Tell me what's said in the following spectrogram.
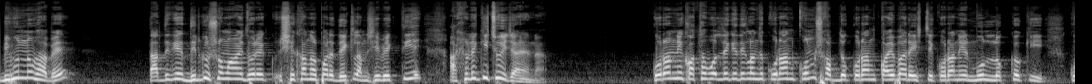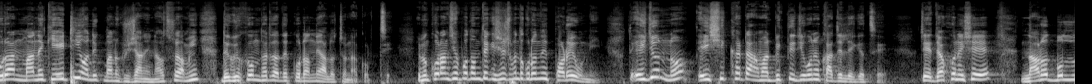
বিভিন্নভাবে তাদেরকে দীর্ঘ সময় ধরে শেখানোর পরে দেখলাম সেই ব্যক্তি আসলে কিছুই জানে না। কোরআন নিয়ে কথা বলতে গিয়ে দেখলাম যে কোরআন কোন শব্দ, কোরআন কয়বার এসছে, কোরআনের মূল লক্ষ্য কি, কোরআন মানে কি, এটি অনেক মানুষ জানে না, অথচ আমি দীর্ঘক্ষণ ধরে তাদের কোরআন নিয়ে আলোচনা করছি। এবং কোরআন সে প্রথম থেকে শেষ পর্যন্ত কোনোদিন পড়েও নি। তো এই জন্য এই শিক্ষাটা আমার ব্যক্তি জীবনেও কাজে লেগেছে। যে যখন এসে নারদ বলল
